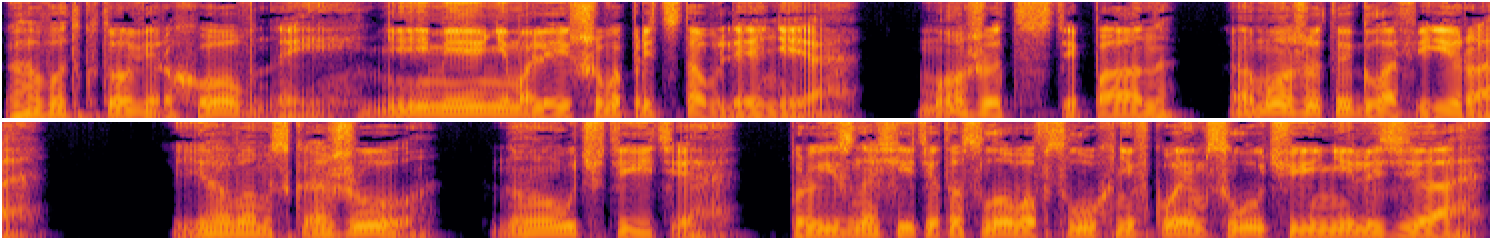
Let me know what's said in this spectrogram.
а вот кто Верховный, не имею ни малейшего представления. Может, Степан, а может и Глафира. Я вам скажу, но учтите, произносить это слово вслух ни в коем случае нельзя.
